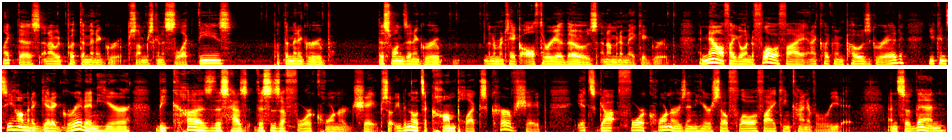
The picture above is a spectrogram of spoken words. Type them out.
Like this, and I would put them in a group. So I'm just going to select these, put them in a group. This one's in a group, then I'm going to take all three of those and I'm going to make a group. And now if I go into Flowify and I click Impose Grid, you can see how I'm going to get a grid in here because this has this is a four-cornered shape. So even though it's a complex curve shape, it's got four corners in here so Flowify can kind of read it. And so then,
